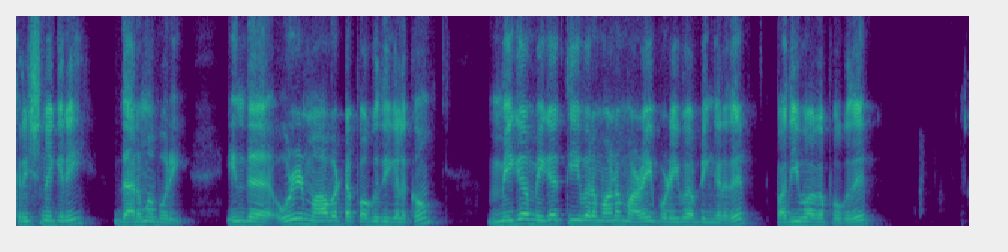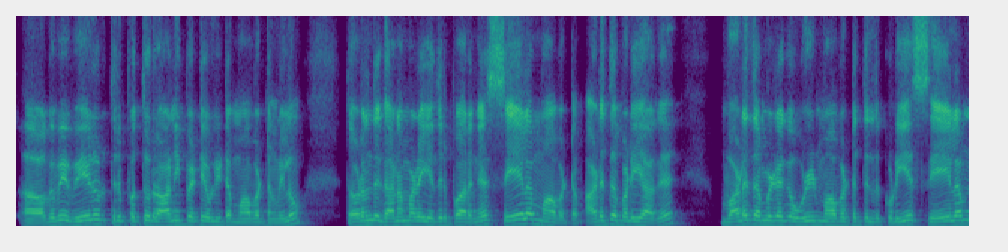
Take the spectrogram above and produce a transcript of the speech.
கிருஷ்ணகிரி தருமபுரி. இந்த உள் மாவட்ட பகுதிகளுக்கும் மிக மிக தீவிரமான மழை பொழிவு அப்படிங்கிறது பதிவாக போகுது. ஆகவே வேலூர் திருப்பத்தூர் ராணிப்பேட்டை உள்ளிட்ட மாவட்டங்களிலும் தொடர்ந்து கனமழை எதிர்பாருங்க. சேலம் மாவட்டம். அடுத்தபடியாக வட தமிழக உள் மாவட்டத்தில் இருக்கக்கூடிய சேலம்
